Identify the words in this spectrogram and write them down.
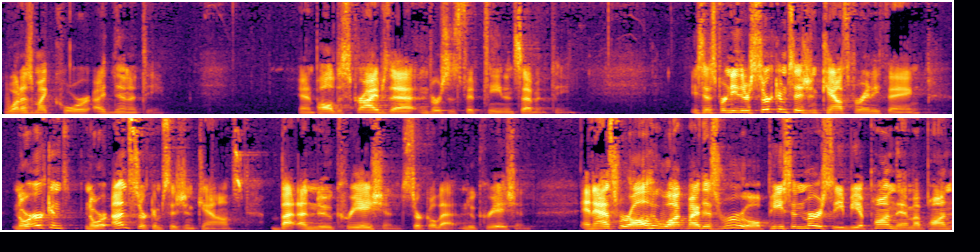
What is my core identity? And Paul describes that in verses 15 and 17. He says, For neither circumcision counts for anything, nor, nor uncircumcision counts, but a new creation. Circle that, new creation. And as for all who walk by this rule, peace and mercy be upon them, upon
